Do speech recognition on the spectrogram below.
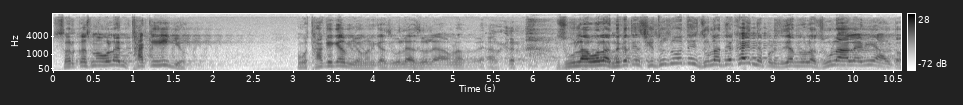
સર્કસમાં ઓલા ને થાકી ગયો. હું થાકી કેમ ગયો? મને કે ઝૂલા ઝૂલા, હમણાં ઝૂલા, ઓલા? નકર તે સીધું જુઓ તે ઝૂલા દેખાય જ ને પણ જેમ ઓલા ઝૂલા હાલે નહીં હાલતો.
